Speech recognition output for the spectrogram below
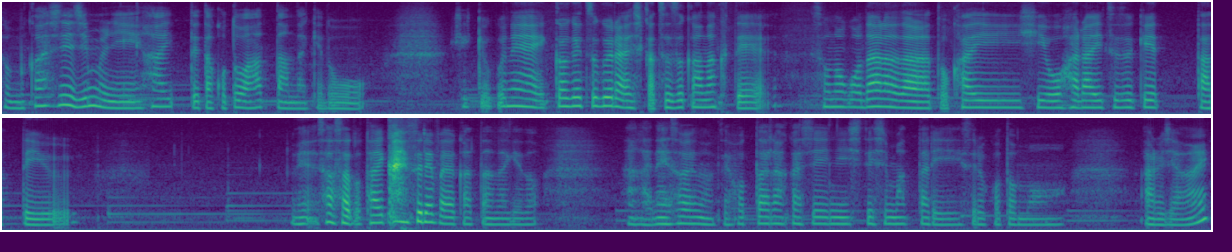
そう昔ジムに入ってたことはあったんだけど結局ね1ヶ月ぐらいしか続かなくてその後だらだらと会費を払い続けたっていうね、さっさと大会すればよかったんだけどなんかねそういうのってほったらかしにしてしまったりすることもあるじゃない？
